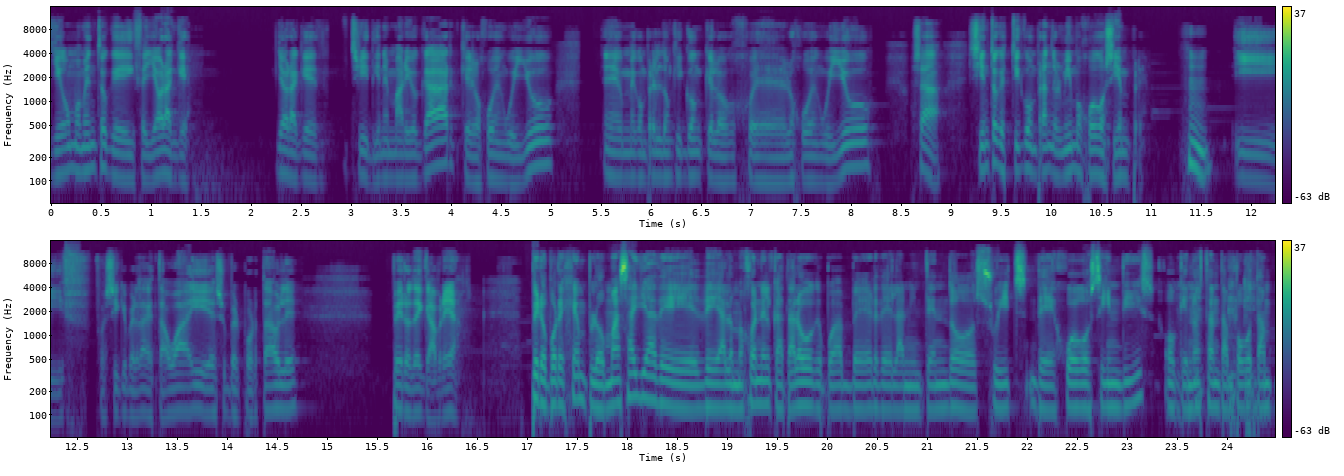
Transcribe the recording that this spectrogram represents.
llega un momento que dice, ¿y ahora qué? ¿Y ahora qué? Sí, tienes Mario Kart, que lo juegue en Wii U. eh, me compré el Donkey Kong, que lo, jue- lo jugué en Wii U. O sea, siento que estoy comprando el mismo juego siempre. Hmm. Y pues sí que es verdad que está guay, es súper portable, pero te cabrea. Pero, por ejemplo, más allá de, de a lo mejor en el catálogo que puedas ver de la Nintendo Switch de juegos indies o que no están tampoco tan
